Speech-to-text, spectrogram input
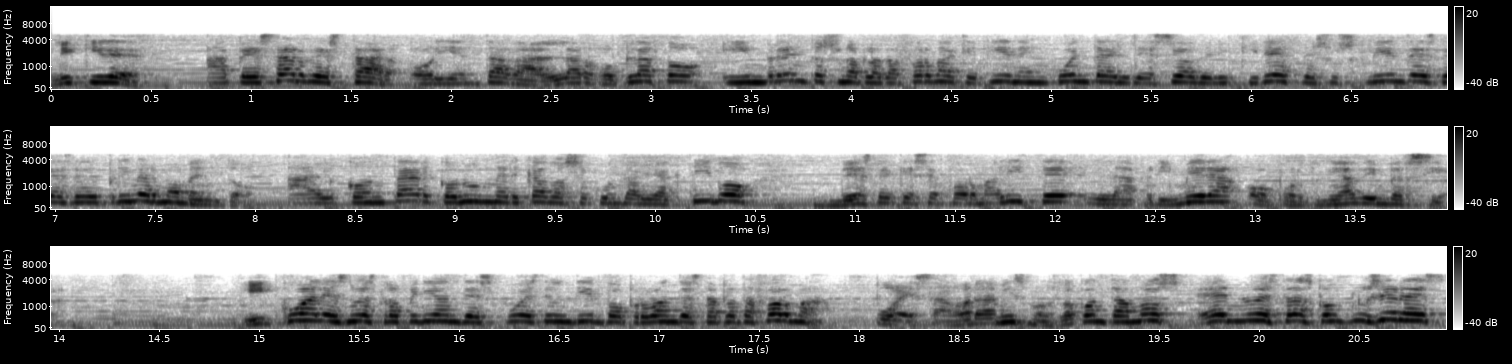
Liquidez. A pesar de estar orientada a largo plazo, Inrento es una plataforma que tiene en cuenta el deseo de liquidez de sus clientes desde el primer momento, al contar con un mercado secundario activo desde que se formalice la primera oportunidad de inversión. ¿Y cuál es nuestra opinión después de un tiempo probando esta plataforma? Pues ahora mismo os lo contamos en nuestras conclusiones.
